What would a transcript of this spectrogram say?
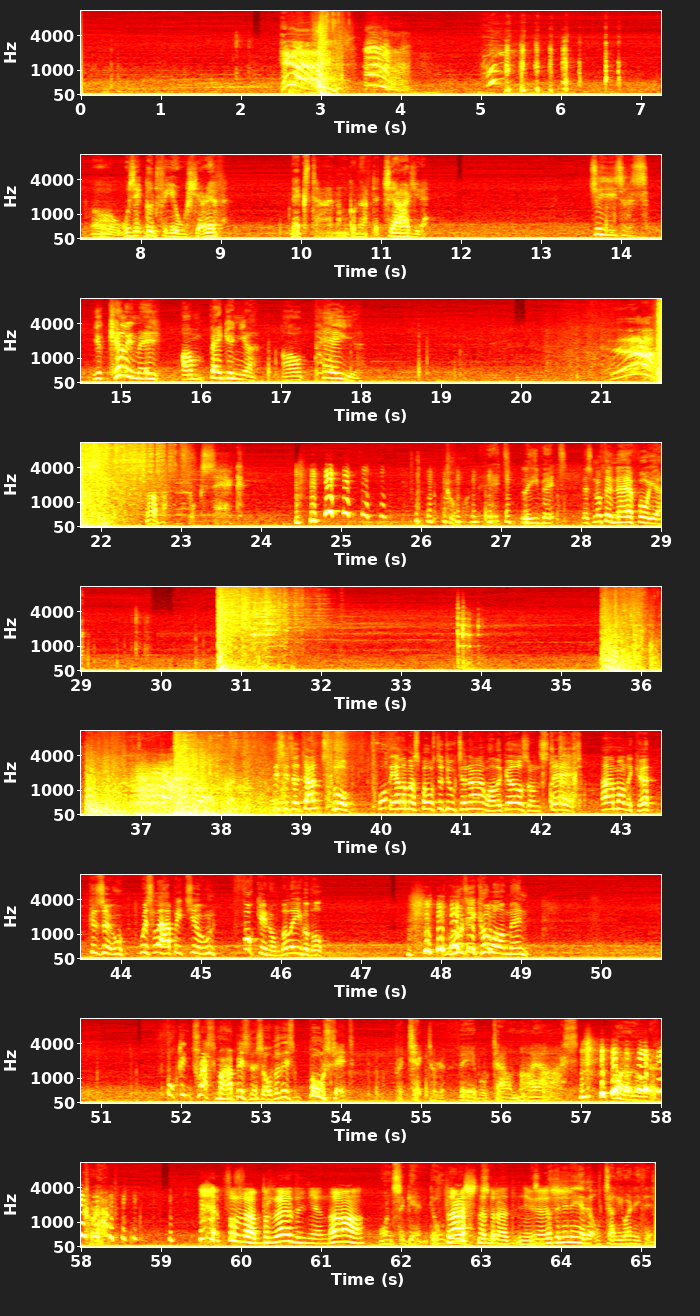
oh, was it good for you, Sheriff? Next time I'm gonna have to charge you. Jesus, you're killing me. I'm begging you. I'll pay you. Oh, for fuck's sake. Come on, mate. Leave it. There's nothing there for you. Oh, this is a dance club. What the hell am I supposed to do tonight while the girls are on stage? Harmonica, kazoo, whistle a happy tune. Fucking unbelievable. Woody, come on then. Fucking trash my business over this bullshit. Protector of Fabletown, my ass. What a load of crap. Co za brednie, no. Once again, don't Straszne brednie, There's wiesz. nothing in here that'll tell you anything.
